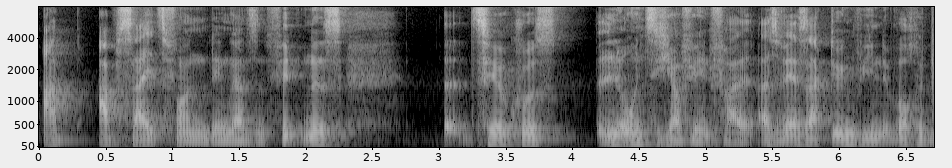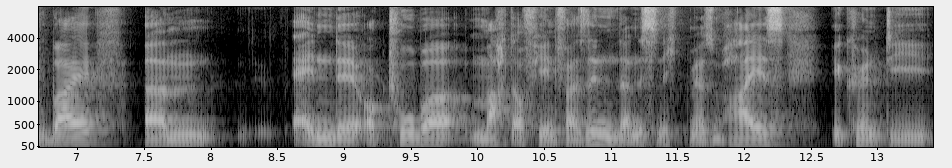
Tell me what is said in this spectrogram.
ab, abseits von dem ganzen Fitness-Zirkus, lohnt sich auf jeden Fall. Also wer sagt irgendwie eine Woche Dubai, ähm, Ende Oktober macht auf jeden Fall Sinn, dann ist es nicht mehr so heiß. Ihr könnt die,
